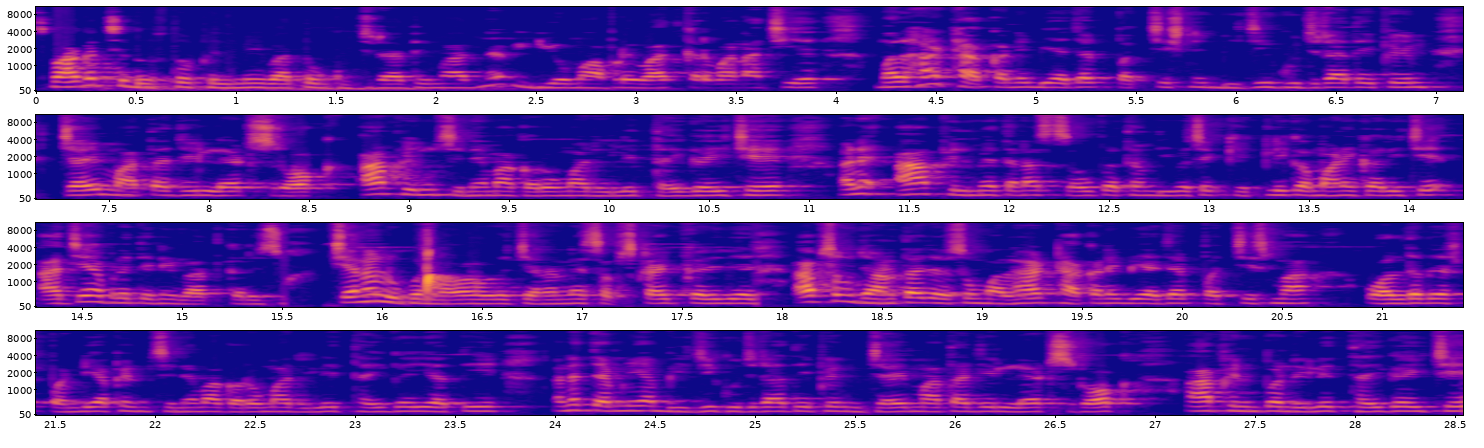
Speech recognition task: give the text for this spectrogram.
સ્વાગત છે દોસ્તો ફિલ્મી વાતો ગુજરાતીમાં. આજના વિડીયોમાં આપણે વાત કરવાના છીએ મલ્હાર ઠાકરની બે હજાર પચીસની બીજી ગુજરાતી ફિલ્મ જય માતાજી લેટ્સ રોક આ ફિલ્મ સિનેમાઘરોમાં રિલીઝ થઈ ગઈ છે અને આ ફિલ્મે તેના સૌપ્રથમ દિવસે કેટલી કમાણી કરી છે આજે આપણે તેની વાત કરીશું. ચેનલ ઉપર નવા હો તો ચેનલને સબસ્ક્રાઇબ કરી દે આપ સૌ જાણતા જ હશો મલ્હાર ઠાકરની બે હજાર પચીસમાં all the best Pandya film સિનેમાઘરોમાં રિલીઝ થઈ ગઈ હતી અને તેમની આ બીજી ગુજરાતી ફિલ્મ જય માતાજી લેટ્સ રોક આ ફિલ્મ પણ રિલીઝ થઈ ગઈ છે.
